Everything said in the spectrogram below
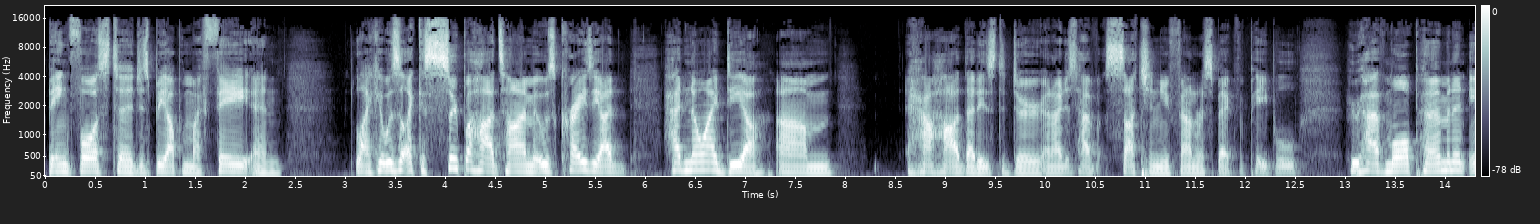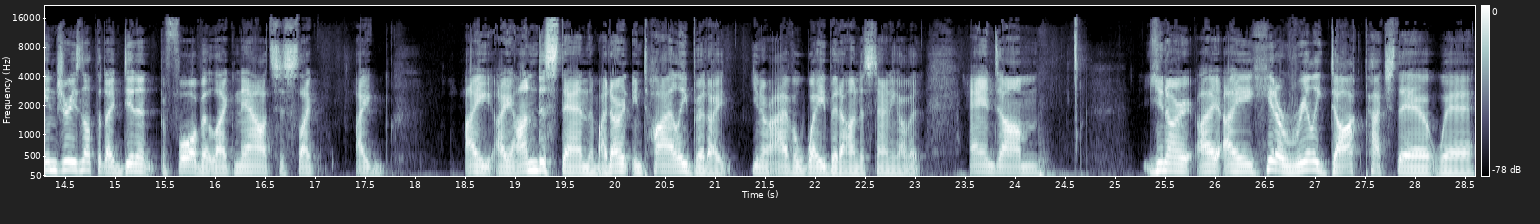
being forced to just be up on my feet and like it was like a super hard time. It was crazy. I had no idea um, how hard that is to do, and I just have such a newfound respect for people who have more permanent injuries. Not that I didn't before, but like now it's just like I I I understand them. I don't entirely, but I you know I have a way better understanding of it, and um you know, I, I hit a really dark patch there where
